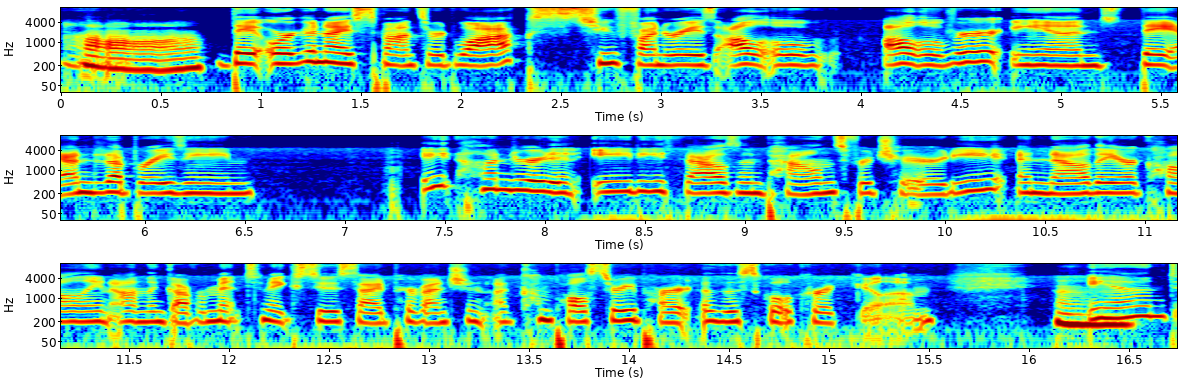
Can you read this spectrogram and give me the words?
Um, they organized sponsored walks to fundraise all over all over and they ended up raising 880,000 pounds for charity and now they are calling on the government to make suicide prevention a compulsory part of the school curriculum Mhm. and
